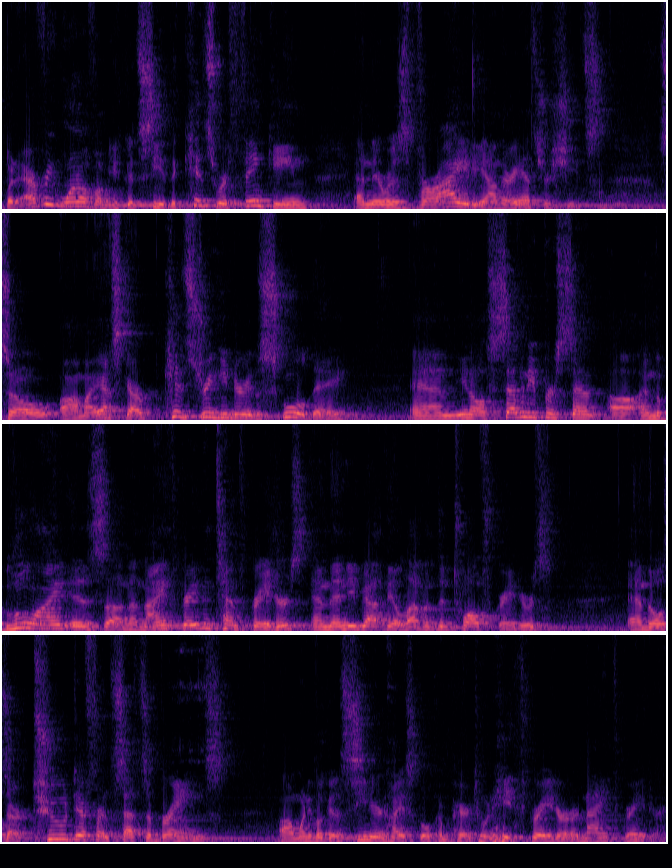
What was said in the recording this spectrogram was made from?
But every one of them you could see, the kids were thinking, and there was variety on their answer sheets. So um, I asked our kids drinking during the school day, and you know, 70%, uh, and the blue line is uh, the ninth grade and 10th graders, and then you've got the 11th and 12th graders, and those are two different sets of brains um, when you look at a senior in high school compared to an eighth grader or ninth grader,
